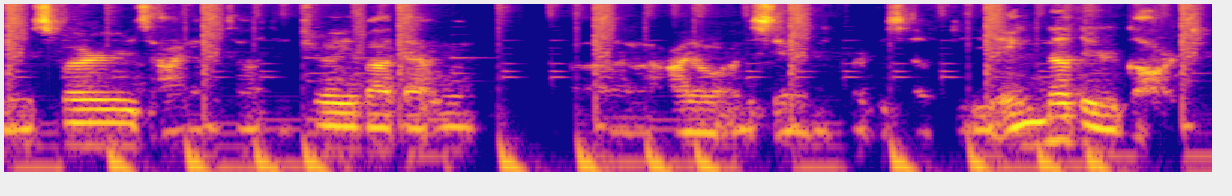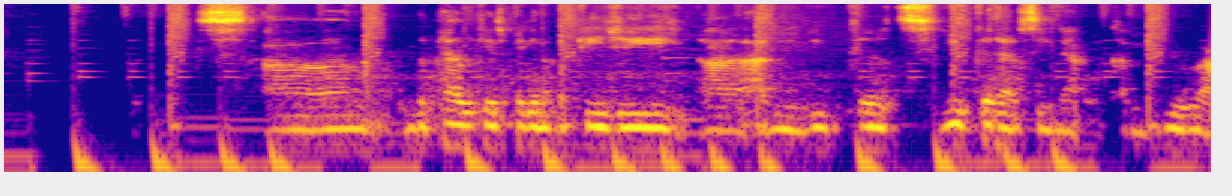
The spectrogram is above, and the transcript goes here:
the Spurs. I haven't talked to Trey about that one. Uh, I don't understand the purpose of getting another guard. Um, the Pelicans picking up a PG. Uh, I mean, you could you could have seen that one coming. You were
